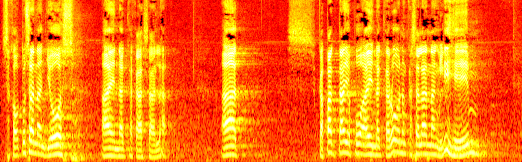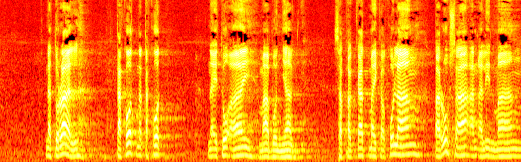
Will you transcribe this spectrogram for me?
sa kautusan ng Diyos ay nagkakasala. At kapag tayo po ay nagkaroon ng kasalanang lihim, natural, takot na takot na ito ay mabunyag sapagkat may kakulang parusa ang alinmang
